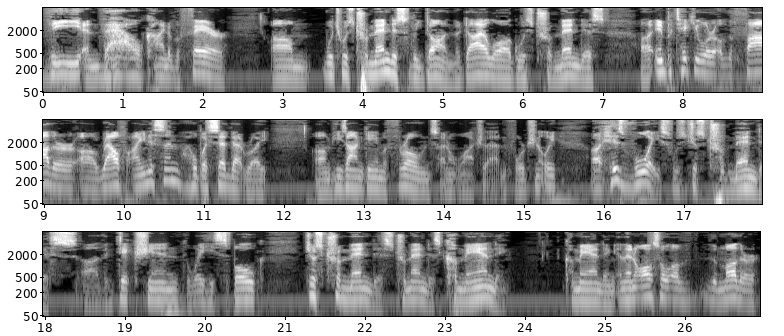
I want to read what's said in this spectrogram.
thee and thou kind of affair, um, which was tremendously done. The dialogue was tremendous. Uh, in particular, of the father, uh, Ralph Ineson. I hope I said that right. Um, he's on Game of Thrones. I don't watch that, unfortunately. Uh, his voice was just tremendous. Uh, the diction, the way he spoke just tremendous, tremendous, commanding, commanding. And then also of the mother,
